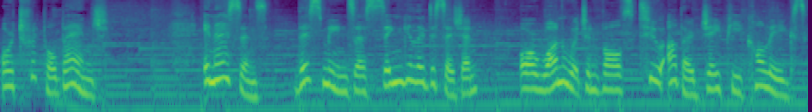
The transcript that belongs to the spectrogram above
or triple bench. In essence, this means a singular decision or one which involves two other JP colleagues.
